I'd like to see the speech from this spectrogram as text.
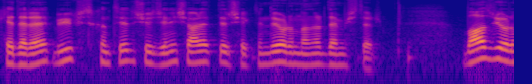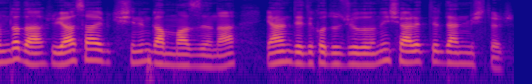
kedere, büyük sıkıntıya düşeceğini işarettir şeklinde yorumlanır demiştir. Bazı yorumda da rüya sahibi kişinin gammazlığına yani dedikoduculuğunu işarettir denmiştir.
